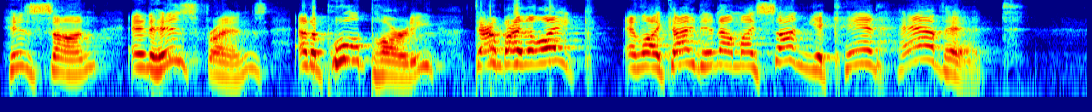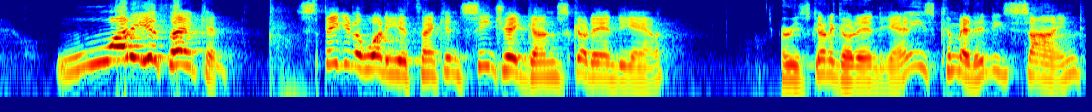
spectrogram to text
his son and his friends at a pool party down by the lake And like I did on my son, you can't have it. What are you thinking? Speaking of what are you thinking, CJ Gunn's go to Indiana, or he's going to go to Indiana. He's committed, he's signed,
